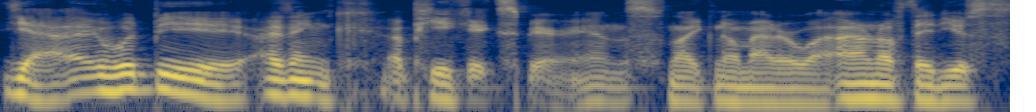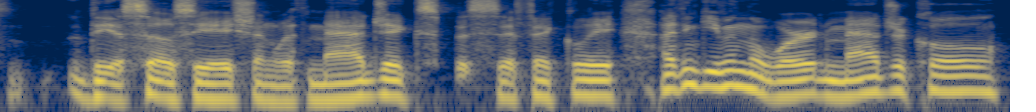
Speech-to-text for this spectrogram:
Yeah, it would be, I think, a peak experience, like no matter what. I don't know if they'd use the association with magic specifically. I think even the word magical,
